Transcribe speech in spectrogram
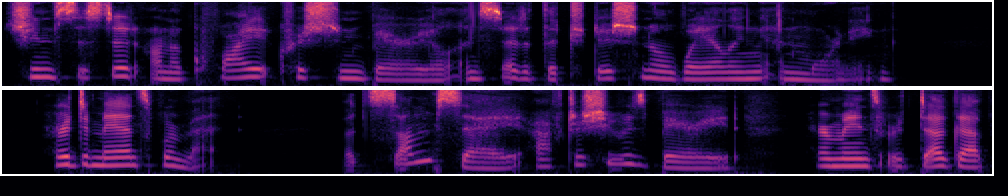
she insisted on a quiet Christian burial instead of the traditional wailing and mourning. Her demands were met, but some say after she was buried, her remains were dug up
